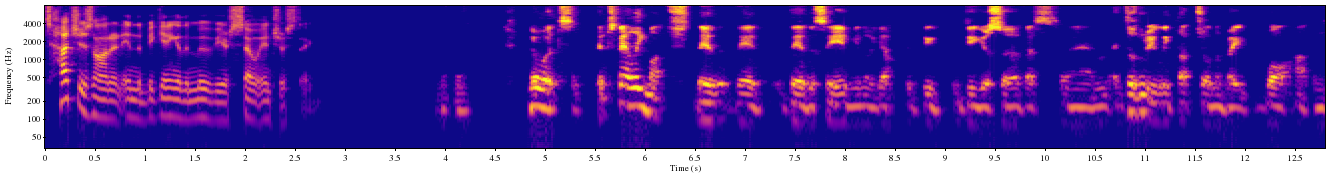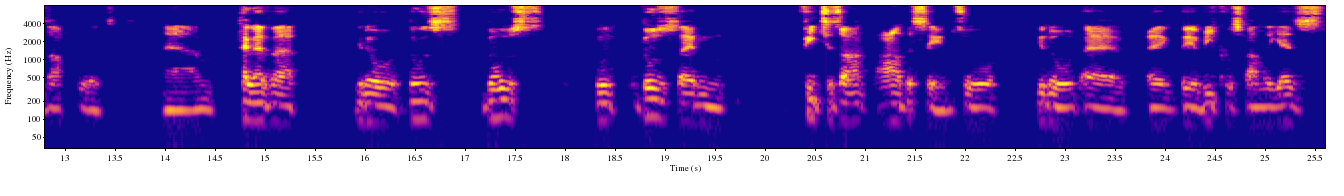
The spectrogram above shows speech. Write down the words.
touches on it in the beginning of the movie are so interesting. No, it's it's fairly much they're they're they're the same. You know, you have to do do your service. Um, it doesn't really touch on about what happens afterwards. Um, however, you know those those those, um, features are are the same. So you know, uh, uh, the Rico's family is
